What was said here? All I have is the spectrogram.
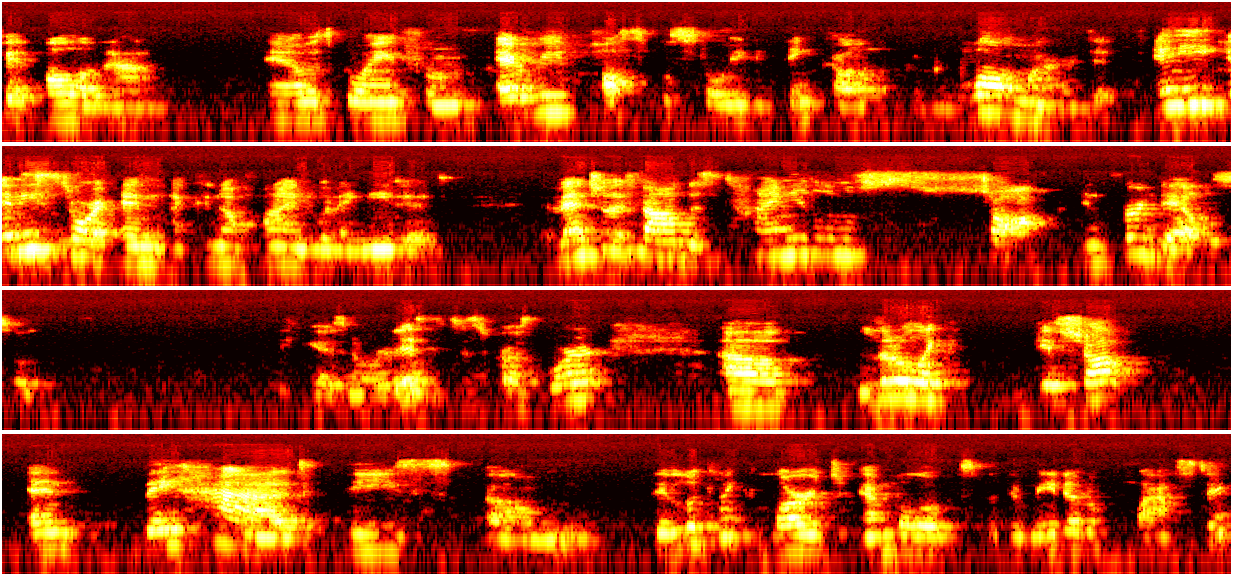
fit all of that. And I was going from every possible store you could think of, Walmart, any any store, and I could not find what I needed. Eventually found this tiny little shop in Ferndale. So if you guys know where it is, it's just across the border. Uh, little like gift shop, and they had these. Um, they look like large envelopes, but they're made out of plastic.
